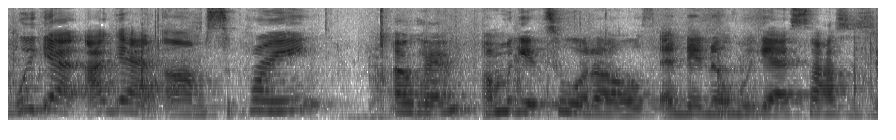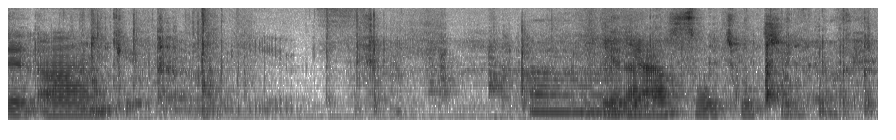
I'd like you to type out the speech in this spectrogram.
I- we got I got um supreme. Okay. I'm gonna get two of those and then uh, we got sausage and um Uh, then yeah. I'll switch with you. Okay.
